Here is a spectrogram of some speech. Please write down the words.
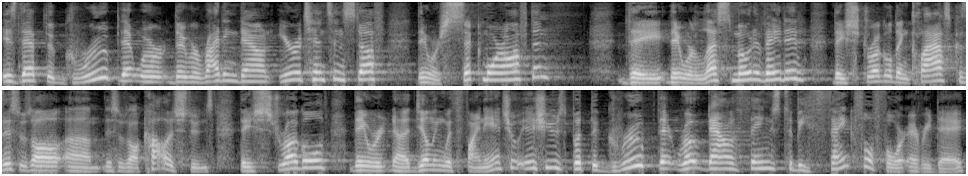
is that the group that were, they were writing down irritants and stuff, they were sick more often they, they were less motivated. They struggled in class because this, was all, um, this was all college students. They struggled. They were uh, dealing with financial issues. But the group that wrote down things to be thankful for every day,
